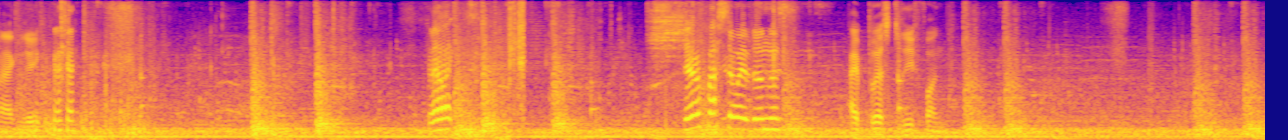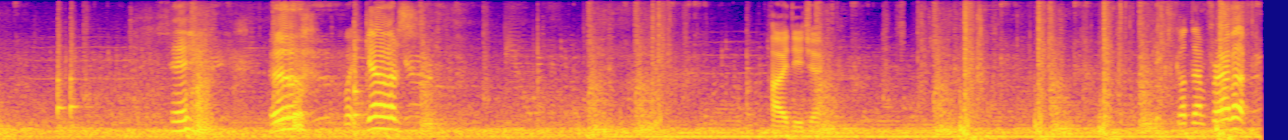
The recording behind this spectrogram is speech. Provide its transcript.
I agree. And I like. Is there a faster way of doing this? I pressed refund. Eh. Oh my god. Hi, DJ. Takes goddamn forever.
